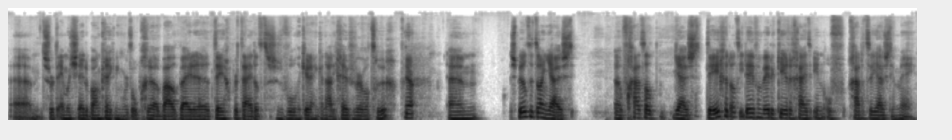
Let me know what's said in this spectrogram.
een soort emotionele bankrekening wordt opgebouwd bij de tegenpartij, dat ze de volgende keer denken, nou, die geven weer wat terug. Ja. Ehm, speelt het dan juist, of gaat dat juist tegen dat idee van wederkerigheid in, of gaat het er juist in mee?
